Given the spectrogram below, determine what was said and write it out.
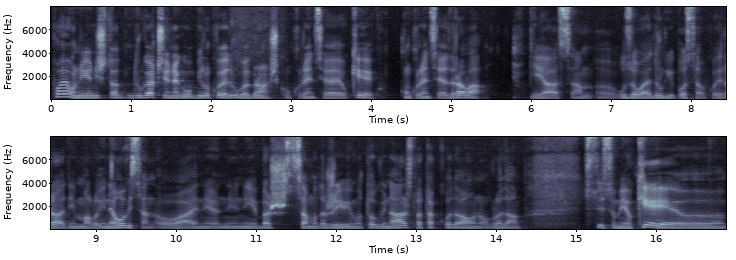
Pa evo, nije ništa drugačije nego u bilo kojoj drugoj branši. Konkurencija je ok, konkurencija je zdrava, ja sam uh, uz ovaj drugi posao koji radim malo i neovisan, ovaj, nije, nije baš samo da živim od tog vinarstva, tako da ono, gledam, svi su mi ok, uh,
